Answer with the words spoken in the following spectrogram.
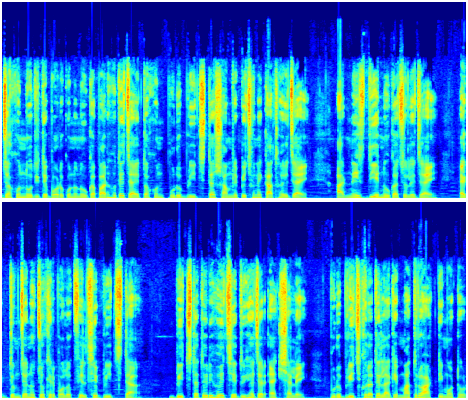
যখন নদীতে বড় কোনো নৌকা পার হতে চায়, তখন পুরো ব্রিজটা সামনে পেছনে কাত হয়ে যায় আর নিচ দিয়ে নৌকা চলে যায়। একদম যেন চোখের পলক ফেলছে ব্রিজটা। ব্রিজটা তৈরি হয়েছে দুই হাজার এক সালে। পুরো ব্রিজ ঘোরাতে লাগে মাত্র আটটি মোটর,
